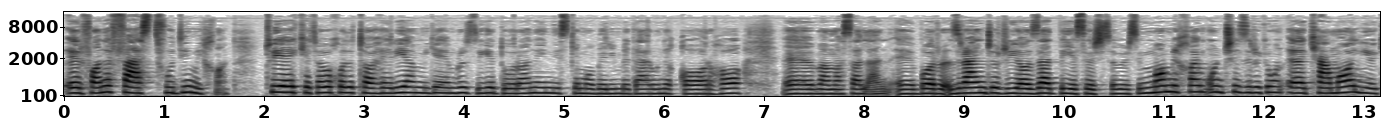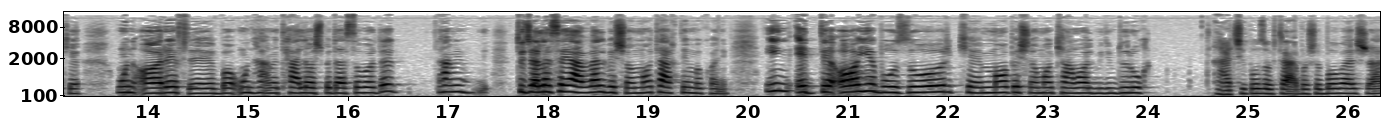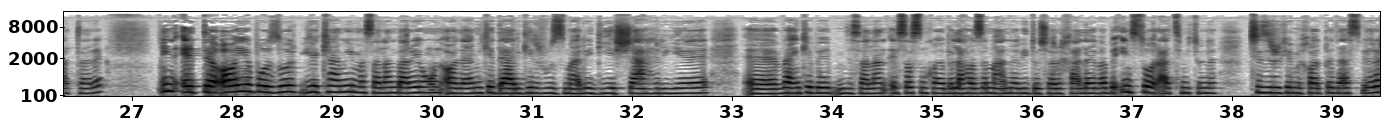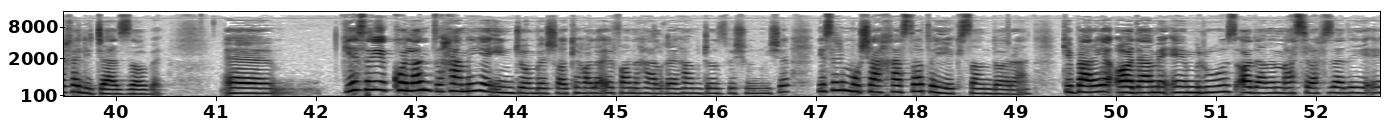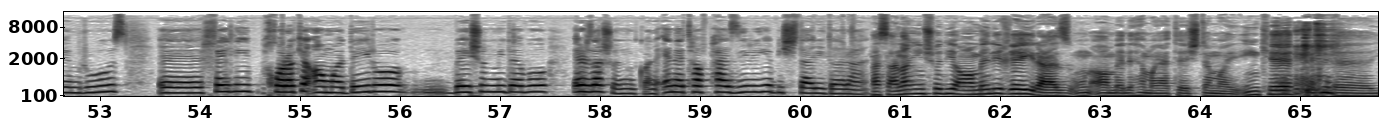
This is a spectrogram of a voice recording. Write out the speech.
عرفان فست فودی می‌خوان. توی کتاب خود تاهری هم میگه امروز دیگه دوران این نیست که ما بریم به درون قارها و مثلا با رنج و ریاضت به یه سرچ برسیم. ما می‌خوایم اون چیزی رو که اون کمالی رو که اون عارف با اون همه تلاش به دست آورده همین تو جلسه اول به شما تقدیم بکنیم. این ادعای بزرگ که ما به شما کمال میدیم دروغ هرچی بزرگتر باشه باورش راحت تره. این ادعای بزرگ یه کمی مثلا برای اون آدمی که درگیر روزمرگی شهریه و اینکه به مثلا احساس می‌کنه به لحاظ معنوی دچار خلای و به این سرعت می‌تونه چیزی رو که می‌خواد به دست بیاره خیلی جذابه. یه سری کلا همه این جنبش ها که حالا عرفان حلقه هم جزوشون میشه یه سری مشخصات یکسان دارن که برای آدم امروز آدم مصرف زده امروز خیلی خوراک آماده ای رو بهشون میده و ارزاشون می‌کنه. انعطاف پذیری بیشتری دارن. پس الان این شد یه عاملی غیر از اون عامل حمایت اجتماعی. اینکه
